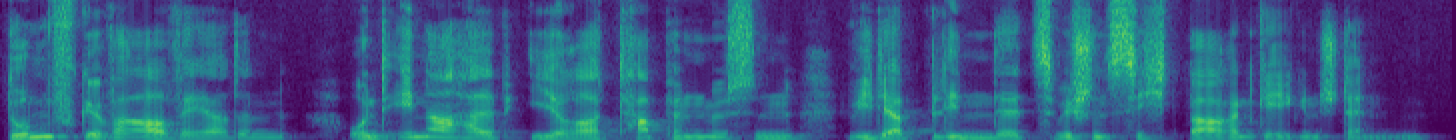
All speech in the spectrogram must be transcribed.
dumpf gewahr werden und innerhalb ihrer tappen müssen wie der Blinde zwischen sichtbaren Gegenständen.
